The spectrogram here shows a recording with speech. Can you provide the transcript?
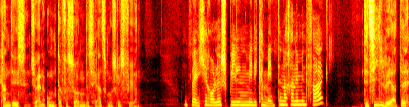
kann dies zu einer Unterversorgung des Herzmuskels führen. Und welche Rolle spielen Medikamente nach einem Infarkt? Die Zielwerte,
